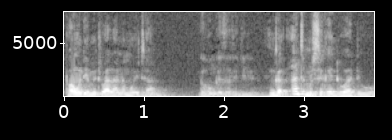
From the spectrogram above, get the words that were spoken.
paundi emitwalo ana muetaano nga bongeza tegirina nga anti mu second world war.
